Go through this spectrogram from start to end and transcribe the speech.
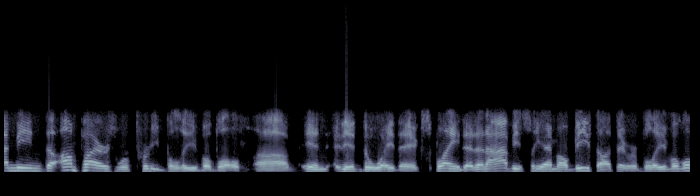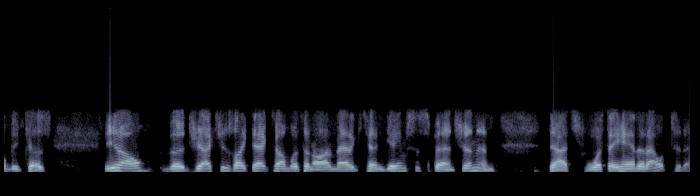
I mean, the umpires were pretty believable uh, in, in the way they explained it. And obviously, MLB thought they were believable because, you know, the ejections like that come with an automatic 10 game suspension. And that's what they handed out today.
